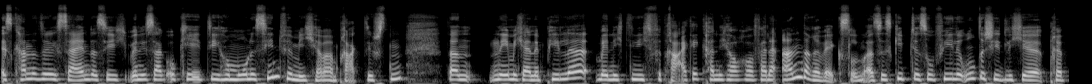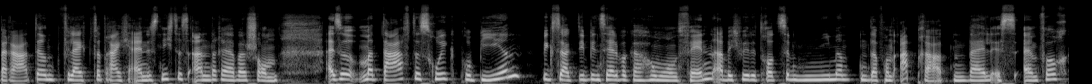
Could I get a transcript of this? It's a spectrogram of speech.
es kann natürlich sein, dass ich, wenn ich sage, okay, die Hormone sind für mich aber am praktischsten, dann nehme ich eine Pille. Wenn ich die nicht vertrage, kann ich auch auf eine andere wechseln. Also es gibt ja so viele unterschiedliche Präparate und vielleicht vertrage ich eines nicht, das andere aber schon. Also man darf das ruhig probieren. Wie gesagt, ich bin selber kein Hormon-Fan, aber ich würde trotzdem niemanden davon abraten, weil es einfach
